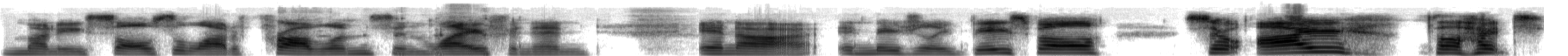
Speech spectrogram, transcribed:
money solves a lot of problems in life and in in uh in Major League Baseball. So I thought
